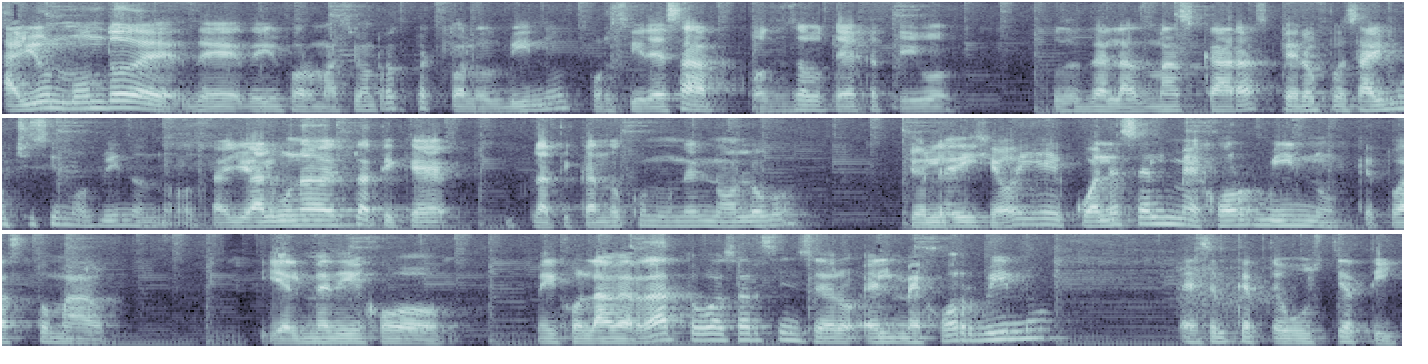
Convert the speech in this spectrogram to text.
hay un mundo de, información respecto a los vinos, por si esa, pues esa botella que te digo, pues es de las más caras, pero pues hay muchísimos vinos, ¿no? O sea, yo alguna vez platiqué, platicando con un enólogo, yo le dije, oye, ¿cuál es el mejor vino que tú has tomado? Y él me dijo, me dijo, la verdad, te voy a ser sincero, el mejor vino es el que te guste a ti.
